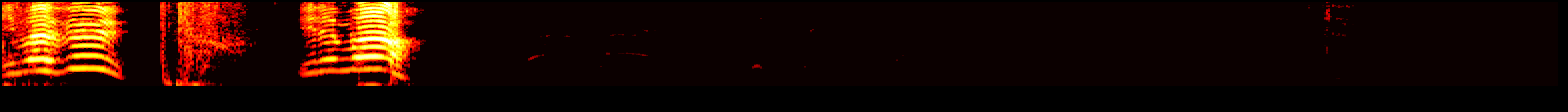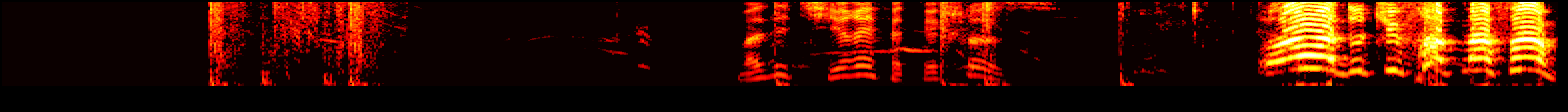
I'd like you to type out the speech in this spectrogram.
Il m'a vu! Il est mort Vas-y, tirez, faites quelque chose. Oh, d'où tu frappes ma femme?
